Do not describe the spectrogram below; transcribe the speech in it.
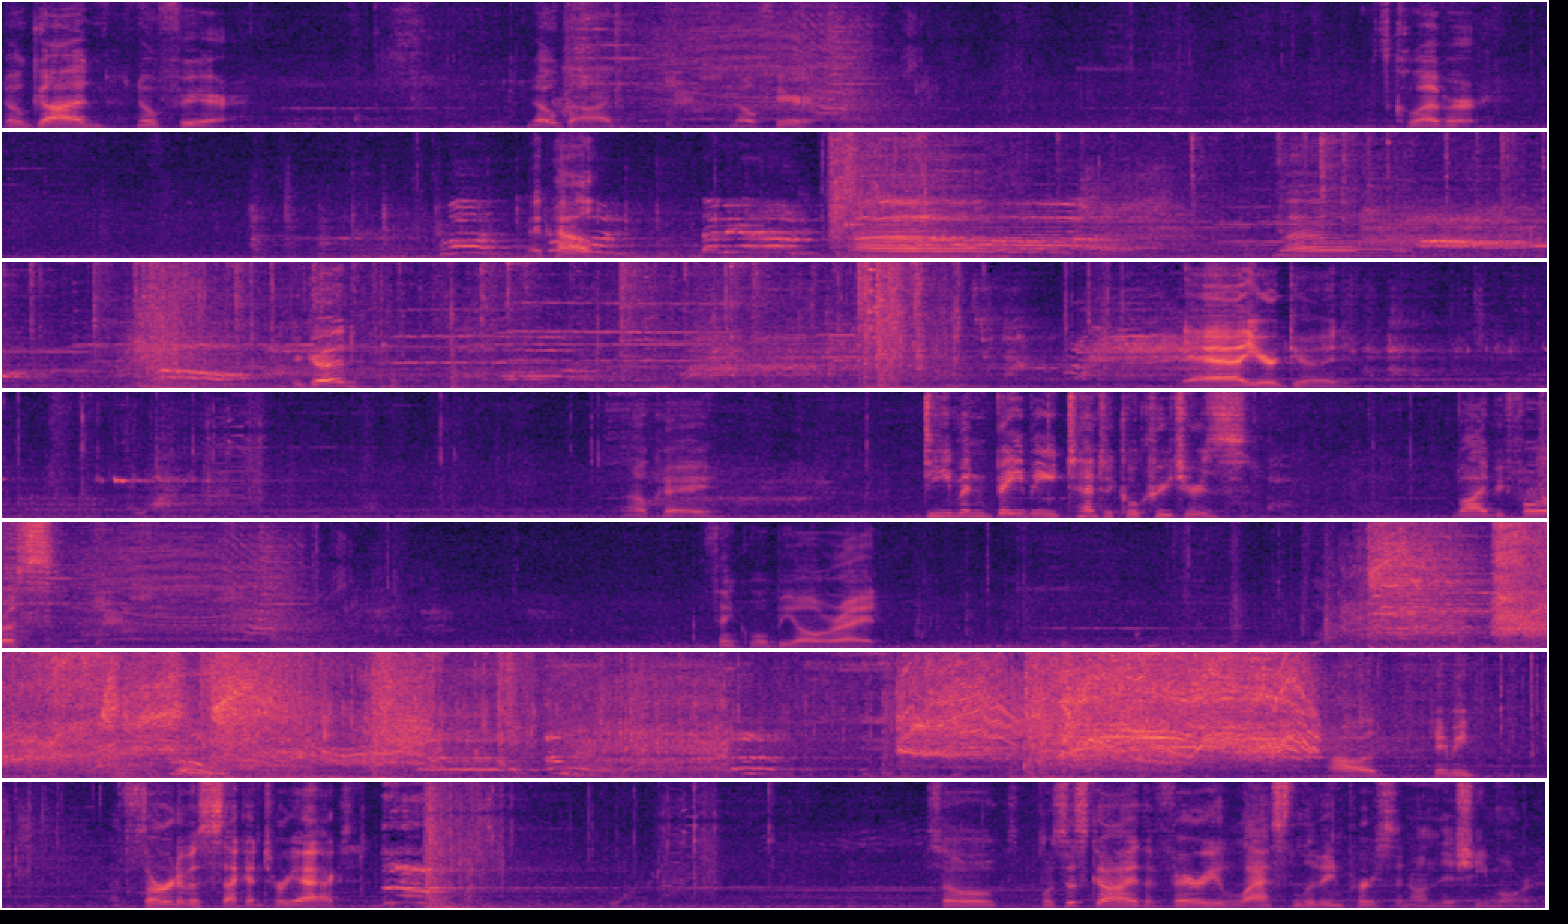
No God, no fear. No God, no fear. That's clever. Come on! Hey, pal. On! Let me out! Uh, no. You good? Yeah, you're good. Okay. Demon baby tentacle creatures lie before us. I think we'll be alright. Oh! Oh, it gave me a third of a second to react. So, was this guy the very last living person on Ishimura?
